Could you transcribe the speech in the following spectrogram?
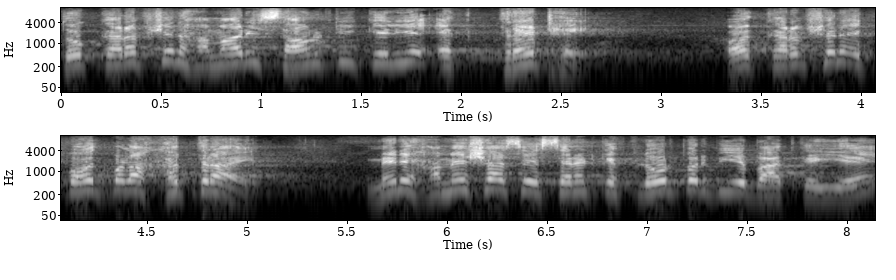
तो करप्शन हमारी साउनिटी के लिए एक थ्रेट है। और करप्शन एक बहुत बड़ा खतरा है। मैंने हमेशा से सेनेट के फ्लोर पर भी ये बात कही है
